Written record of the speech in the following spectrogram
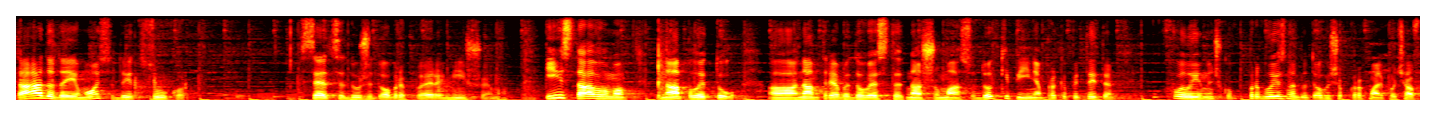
та додаємо сюди цукор. Все це дуже добре перемішуємо. І ставимо на плиту. Нам треба довести нашу масу до кипіння, прокипятити хвилиночку приблизно для того, щоб крохмаль почав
